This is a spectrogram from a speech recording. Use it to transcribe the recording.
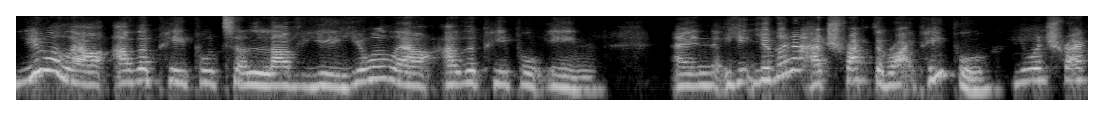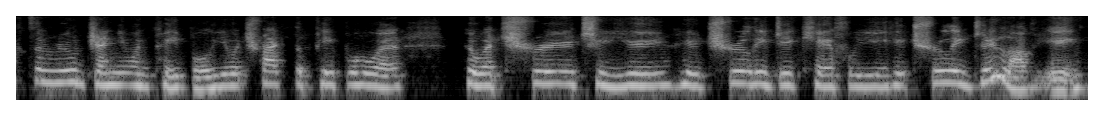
you allow other people to love you. You allow other people in. And you're going to attract the right people. You attract the real genuine people. You attract the people who are who are true to you who truly do care for you who truly do love you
